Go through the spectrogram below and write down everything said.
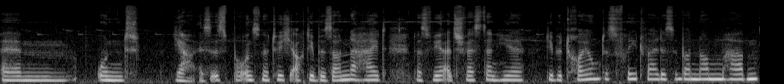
Ähm, und ja, es ist bei uns natürlich auch die Besonderheit, dass wir als Schwestern hier die Betreuung des Friedwaldes übernommen haben,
